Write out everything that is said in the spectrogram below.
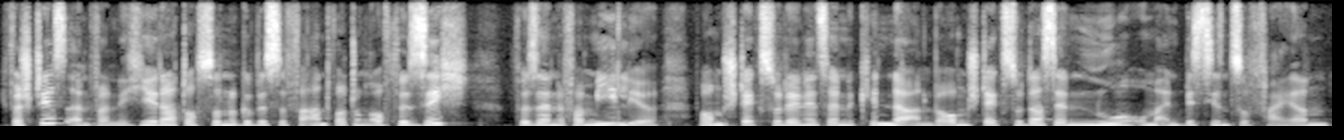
Ich verstehe es einfach nicht. Jeder hat doch so eine gewisse Verantwortung auch für sich für seine Familie. Warum steckst du denn jetzt deine Kinder an? Warum steckst du das denn nur, hm. um ein bisschen zu feiern?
